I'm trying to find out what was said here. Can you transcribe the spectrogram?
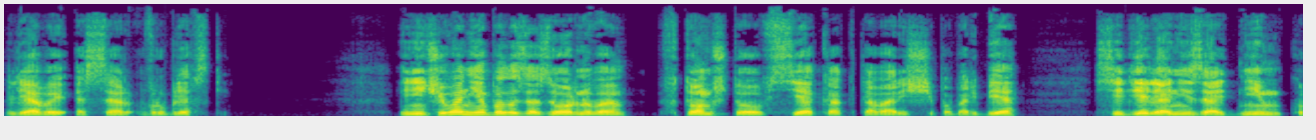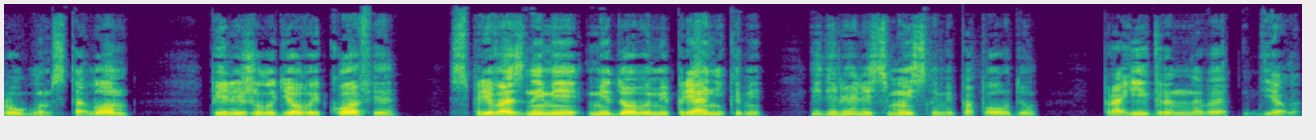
левый эсер Врублевский. И ничего не было зазорного в том, что все, как товарищи по борьбе, Сидели они за одним круглым столом, пили желудевый кофе с привозными медовыми пряниками и делились мыслями по поводу проигранного дела.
